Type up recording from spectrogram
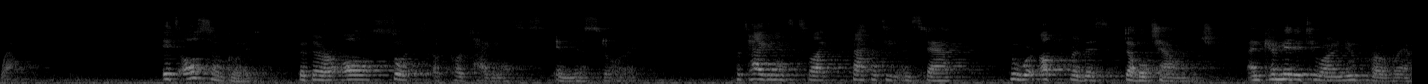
well. It's also good that there are all sorts of protagonists in this story. Protagonists like faculty and staff who were up for this double challenge and committed to our new program,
